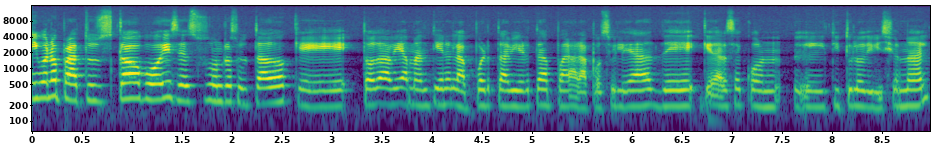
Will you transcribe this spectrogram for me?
Y bueno, para tus Cowboys es un resultado que todavía mantiene la puerta abierta para la posibilidad de quedarse con el título divisional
